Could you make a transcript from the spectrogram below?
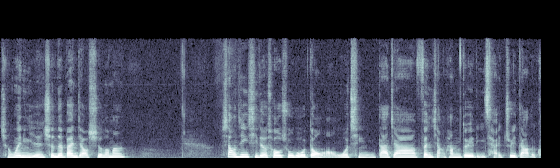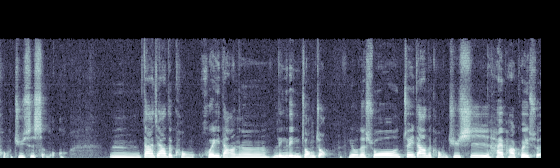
成为你人生的绊脚石了吗？上星期的抽书活动哦，我请大家分享他们对理财最大的恐惧是什么？嗯，大家的恐回答呢，林林总总。有的说最大的恐惧是害怕亏损，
